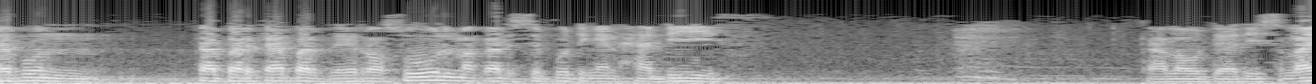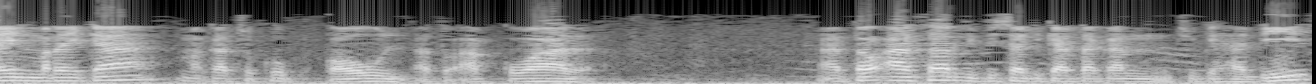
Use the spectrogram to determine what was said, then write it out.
adapun kabar-kabar dari Rasul maka disebut dengan hadis. Kalau dari selain mereka maka cukup kaul atau akwal atau asar bisa dikatakan juga hadis,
